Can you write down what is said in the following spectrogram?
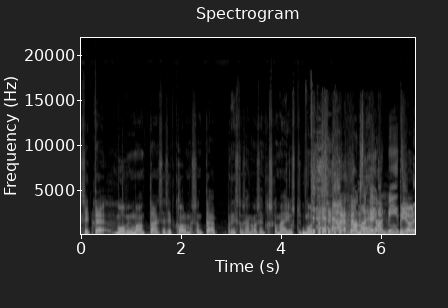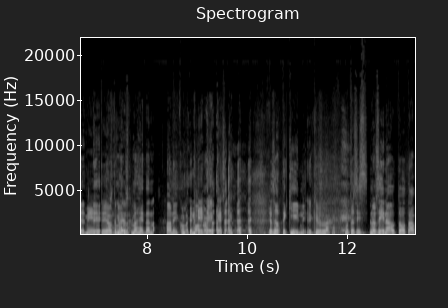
sitten Moving Mountains ja sitten kolmas on tämä Risto sanoo sen, koska mä en just muista sitä. Onko se Beyond Meat? Beyond Meat, joo. Mä, just, mä heitän Anikolle pallon. ja se otti kiinni. Kyllä. Mutta siis, no siinä on tuota,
